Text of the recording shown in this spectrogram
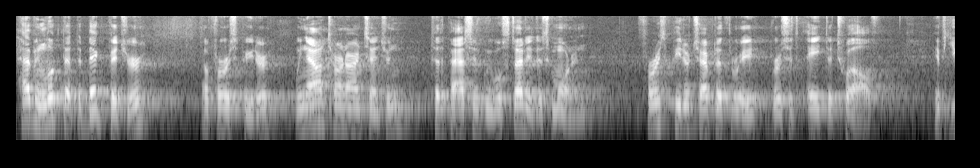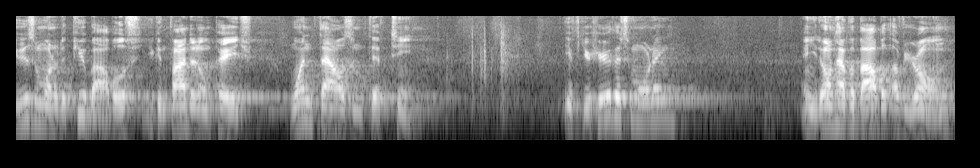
Having looked at the big picture of 1 Peter, we now turn our attention to the passage we will study this morning, 1 Peter chapter 3, verses 8 to 12. If you use one of the Pew Bibles, you can find it on page 1015. If you're here this morning and you don't have a Bible of your own,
